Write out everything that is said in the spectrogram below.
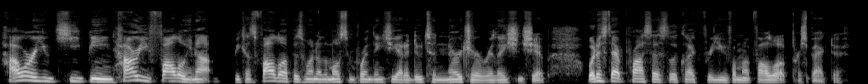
How are you keeping, how are you following up? Because follow up is one of the most important things you got to do to nurture a relationship. What does that process look like for you from a follow up perspective?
